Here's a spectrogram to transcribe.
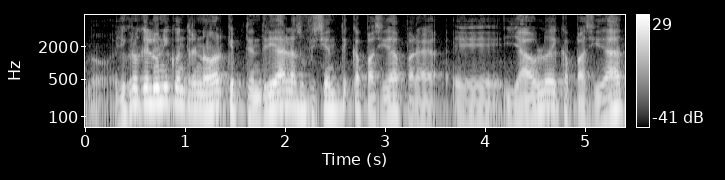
No, yo creo que el único entrenador que tendría la suficiente capacidad para, eh, y hablo de capacidad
